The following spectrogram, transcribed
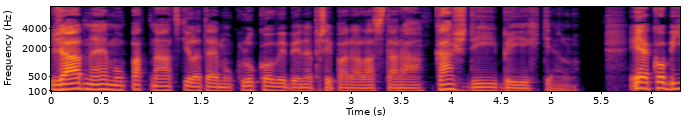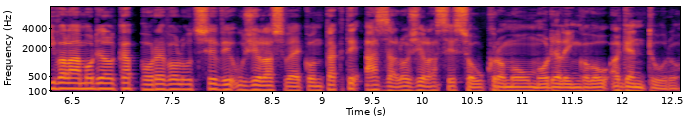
Žádnému patnáctiletému klukovi by nepřipadala stará, každý by ji chtěl. Jako bývalá modelka po revoluci využila své kontakty a založila si soukromou modelingovou agenturu.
